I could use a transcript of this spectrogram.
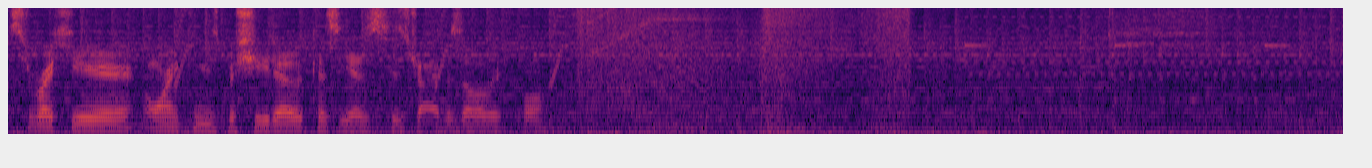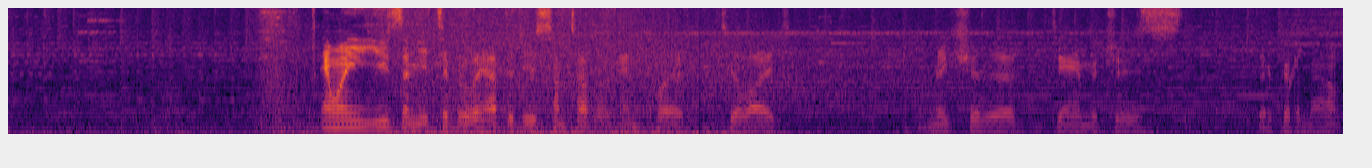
So right here, Auron can use Bushido because he has his drive is all the way full. And when you use them, you typically have to do some type of input to like make sure the damage is a good amount.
